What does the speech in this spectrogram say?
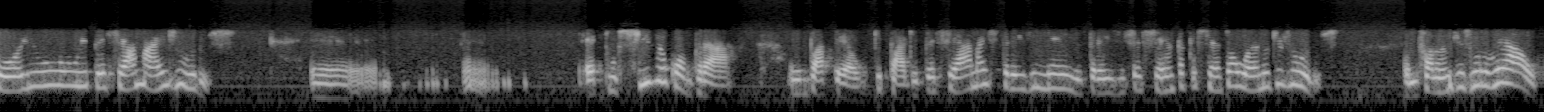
foi o IPCA mais juros. É, é, é possível comprar um papel que pague IPCA mais 3,5%, 3,60% ao ano de juros. Estamos falando de juro real.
